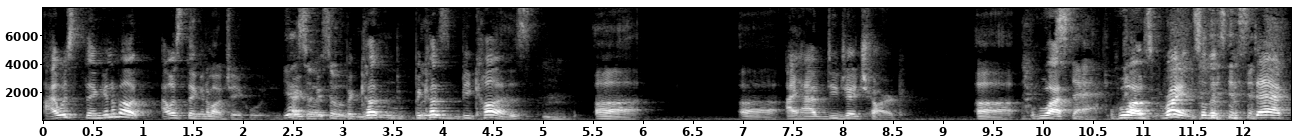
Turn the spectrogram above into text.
I was thinking about I was thinking about Jake Wooten. Yeah, so- so because Wooten- because because uh, uh, I have DJ Chark, uh, who I Stack. who I was right. So that's the stack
